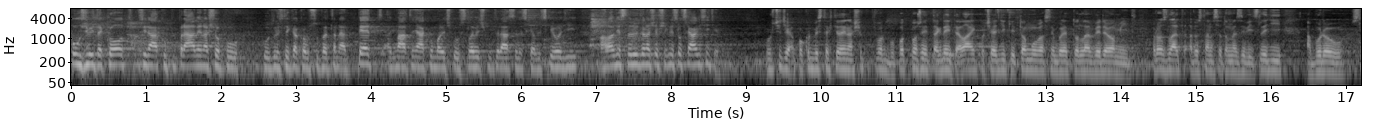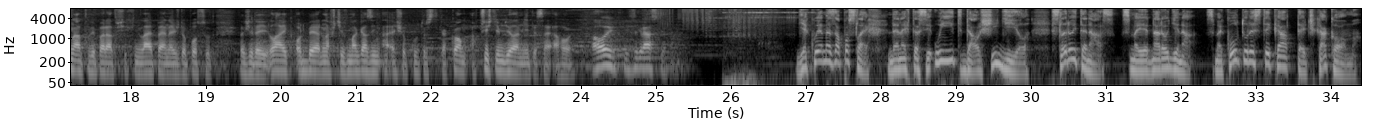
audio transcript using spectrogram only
Používejte kód při nákupu právě na shopu kulturistika.com Supertrenér 5, ať máte nějakou maličkou slevičku, která se dneska vždycky hodí. A hlavně sledujte naše všechny sociální sítě. Určitě a pokud byste chtěli naši tvorbu podpořit, tak dejte like, protože díky tomu vlastně bude tohle video mít rozlet a dostane se to mezi víc lidí a budou snad vypadat všichni lépe než do posud. Takže dej like, odběr, navštiv magazín a e-shop kulturistika.com a v příštím díle mějte se, ahoj. Ahoj, mějte se krásně. Děkujeme za poslech. Nenechte si ujít další díl. Sledujte nás. Jsme jedna rodina. Jsme kulturistika.com.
